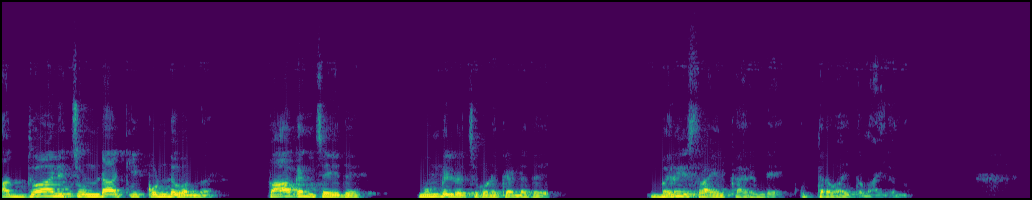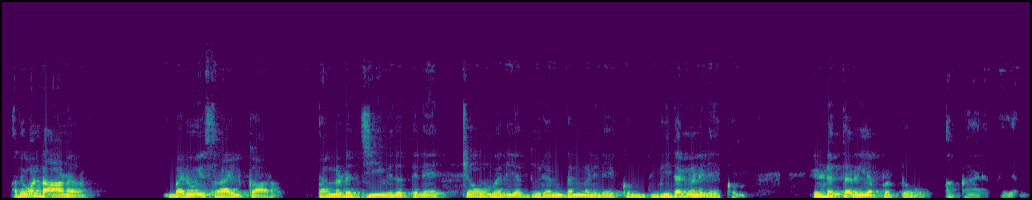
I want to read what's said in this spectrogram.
അധ്വാനിച്ചുണ്ടാക്കി കൊണ്ടുവന്ന് പാകം ചെയ്ത് മുമ്പിൽ വെച്ച് കൊടുക്കേണ്ടത് ബനു ഇസ്രായേൽക്കാരന്റെ ഉത്തരവാദിത്തമായിരുന്നു. അതുകൊണ്ടാണ് ബനു ഇസ്രായേൽക്കാർ തങ്ങളുടെ ജീവിതത്തിലെ ഏറ്റവും വലിയ ദുരന്തങ്ങളിലേക്കും ദുരിതങ്ങളിലേക്കും എടുത്തെറിയപ്പെട്ടു അക്കാലത്ത് എന്ന്.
